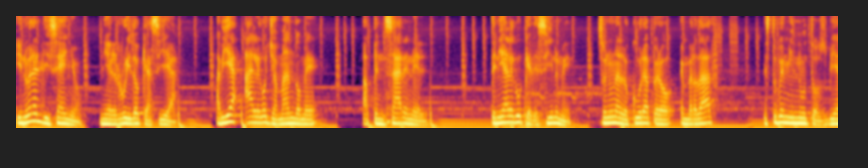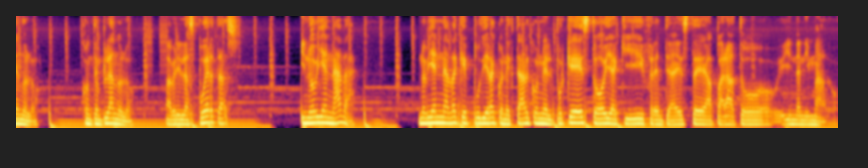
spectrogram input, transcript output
Y no era el diseño ni el ruido que hacía. Había algo llamándome a pensar en él. Tenía algo que decirme. Suena una locura, pero en verdad estuve minutos viéndolo contemplándolo. Abrí las puertas y no había nada. No había nada que pudiera conectar con él. ¿Por qué estoy aquí frente a este aparato inanimado?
